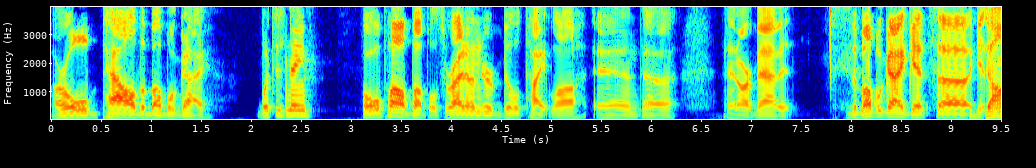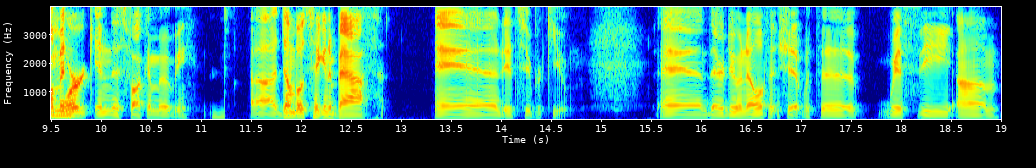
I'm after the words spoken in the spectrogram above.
our old pal, the bubble guy. What's his name? Old pal Bubbles, right under Bill Tytla and uh, and Art Babbitt. The bubble guy gets uh gets some Domin- work in this fucking movie. Uh, Dumbo's taking a bath, and it's super cute. And they're doing elephant shit with the with the um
